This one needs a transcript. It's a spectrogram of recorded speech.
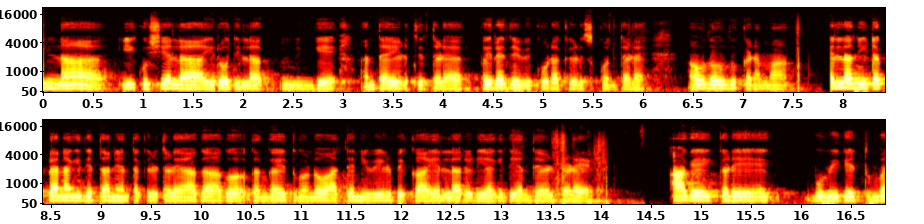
ಇನ್ನು ಈ ಖುಷಿಯೆಲ್ಲ ಇರೋದಿಲ್ಲ ನಿಮಗೆ ಅಂತ ಹೇಳ್ತಿರ್ತಾಳೆ. ಭೈರದೇವಿ ಕೂಡ ಕೇಳಿಸ್ಕೊತಾಳೆ. ಹೌದೌದು ಕಣಮ್ಮ. ಎಲ್ಲ ನೀಟಾಗಿ ಪ್ಲ್ಯಾನ್ ಆಗಿದೆ ತಾನೇ ಅಂತ ಕೇಳ್ತಾಳೆ. ಆಗ ಗಂಗಾ ಎದ್ಕೊಂಡು, ಅತ್ತೆ, ನೀವು ಹೇಳ್ಬೇಕಾ? ಎಲ್ಲ ರೆಡಿಯಾಗಿದೆ ಅಂತ ಹೇಳ್ತಾಳೆ. ಹಾಗೆ ಈ ಕಡೆ ಭುವಿಗೆ ತುಂಬಾ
